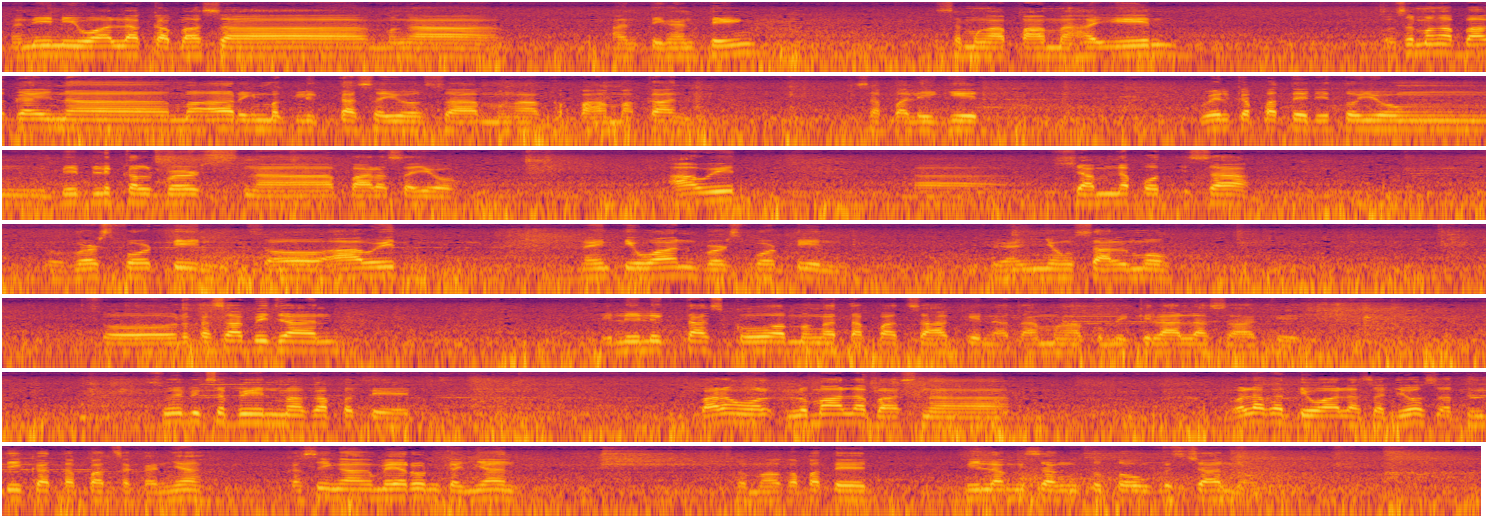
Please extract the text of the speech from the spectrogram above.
Naniniwala ka ba sa mga anting-anting? Sa mga pamahain? O sa mga bagay na maaring magligtas sa iyo sa mga kapahamakan sa paligid? Well kapatid, ito yung biblical verse na para sa iyo. Awit uh, siyam na pot isa so, verse 14 so awit 91 verse 14 yan yung salmo so nakasabi dyan ililigtas ko ang mga tapat sa akin at ang mga kumikilala sa akin. So ibig sabihin mga kapatid parang lumalabas na wala kang tiwala sa Diyos at hindi ka tapat sa Kanya. Kasi nga meron kanyan So mga kapatid, bilang isang totoong Kristiyano,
